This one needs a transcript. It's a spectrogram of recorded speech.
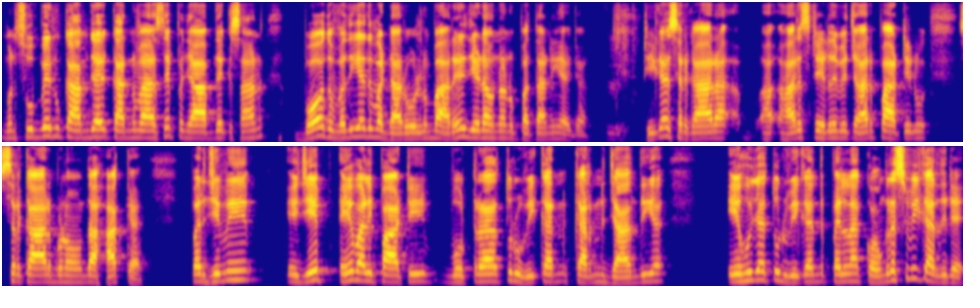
ਮਨਸੂਬੇ ਨੂੰ ਕਾਮਯਾਬ ਕਰਨ ਵਾਸਤੇ ਪੰਜਾਬ ਦੇ ਕਿਸਾਨ ਬਹੁਤ ਵਧੀਆ ਤੇ ਵੱਡਾ ਰੋਲ ਨਿਭਾ ਰਹੇ ਜਿਹੜਾ ਉਹਨਾਂ ਨੂੰ ਪਤਾ ਨਹੀਂ ਹੈਗਾ। ਠੀਕ ਹੈ ਸਰਕਾਰ ਹਰ ਸਟੇਟ ਦੇ ਵਿੱਚ ਹਰ ਪਾਰਟੀ ਨੂੰ ਸਰਕਾਰ ਬਣਾਉਣ ਦਾ ਹੱਕ ਹੈ। ਪਰ ਜਿਵੇਂ ਇਹ ਜੇ ਇਹ ਵਾਲੀ ਪਾਰਟੀ ਵੋਟਰਾਂ ਧਰੂਵੀਕਰਨ ਕਰਨ ਜਾਣਦੀ ਆ ਇਹੋ ਜਿਹਾ ਧਰੂਵੀਕਰਨ ਤਾਂ ਪਹਿਲਾਂ ਕਾਂਗਰਸ ਵੀ ਕਰਦੀ ਰਹੇ,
